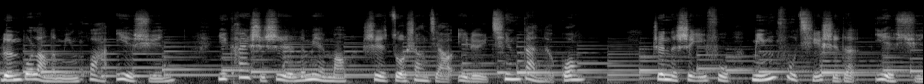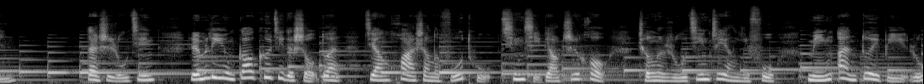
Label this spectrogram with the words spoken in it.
伦勃朗的名画《夜巡》，一开始诗人的面貌是左上角一缕清淡的光，真的是一副名副其实的夜巡。但是如今，人们利用高科技的手段，将画上的浮土清洗掉之后，成了如今这样一幅明暗对比如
